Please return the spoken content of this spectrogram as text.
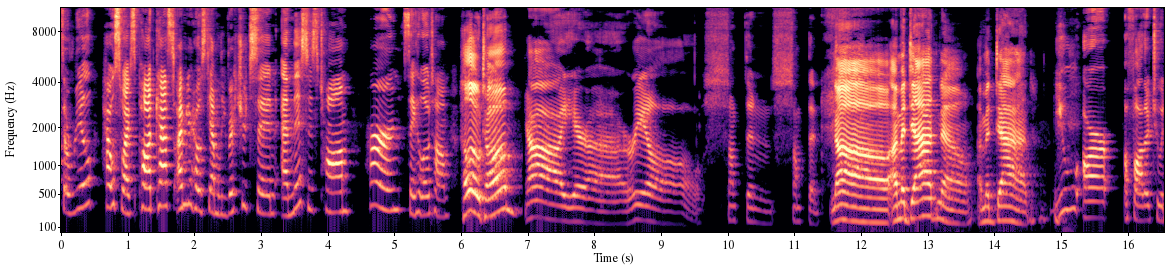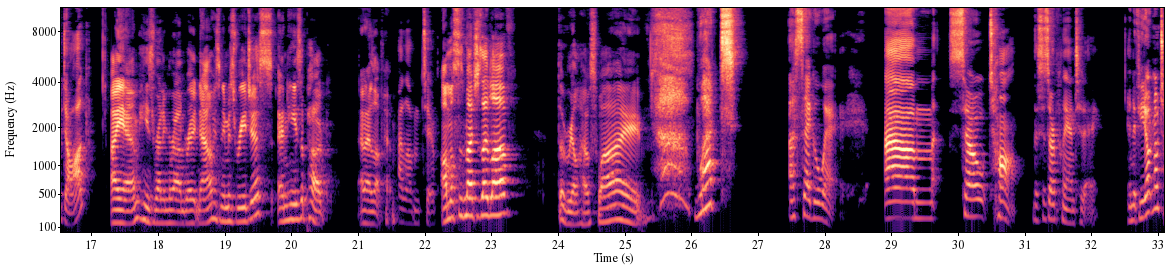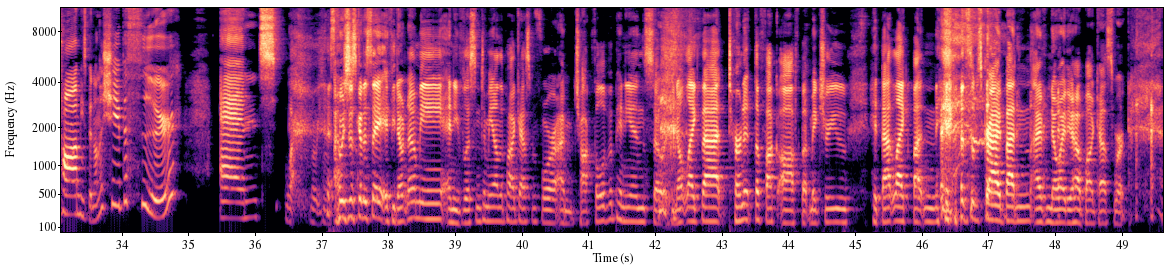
Talks, a Real Housewives podcast. I'm your host, Emily Richardson, and this is Tom Hearn. Say hello, Tom. Hello, Tom. Ah, you're a real something, something. No, I'm a dad now. I'm a dad. You are a father to a dog. I am. He's running around right now. His name is Regis, and he's a pug, and I love him I love him too. almost as much as I love the Real Housewives. what a segue. Um, so Tom, this is our plan today. And if you don't know Tom, he's been on the show before. And what? What were you gonna say? I was just gonna say, if you don't know me and you've listened to me on the podcast before, I'm chock full of opinions. So if you don't like that, turn it the fuck off. But make sure you hit that like button, hit that subscribe button. I have no idea how podcasts work.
